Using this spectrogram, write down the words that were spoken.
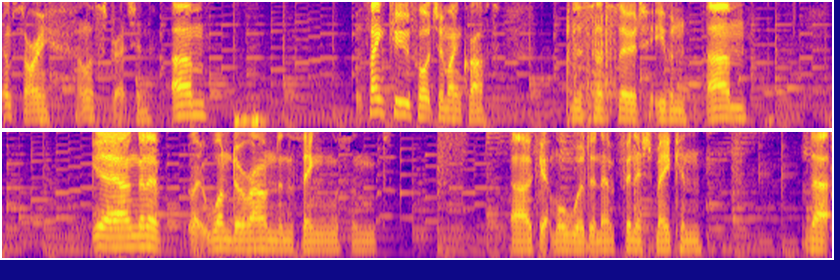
I'm sorry, I was stretching. Um, thank you for watching Minecraft. This episode, even. Um, yeah, I'm gonna like wander around and things and uh, get more wood and then finish making that.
